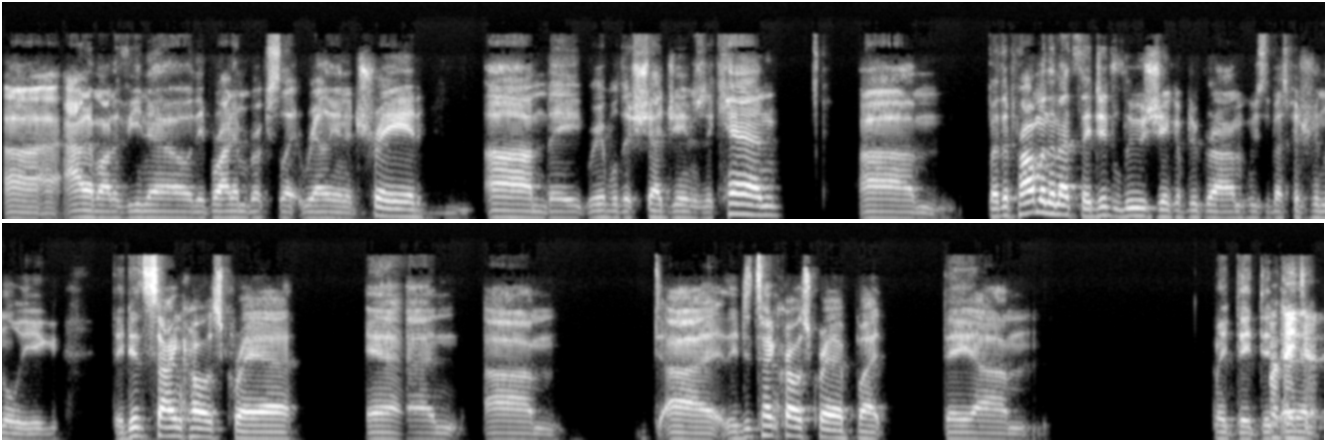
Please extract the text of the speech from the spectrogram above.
uh, Adam Ottavino. They brought in Brooks Raley in a trade. Um, they were able to shed James McCann. Um, but the problem with the Mets, they did lose Jacob DeGrom, who's the best pitcher in the league. They did sign Carlos Correa, and um, uh, they did sign Carlos Correa, but they um, like they did. But they didn't.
